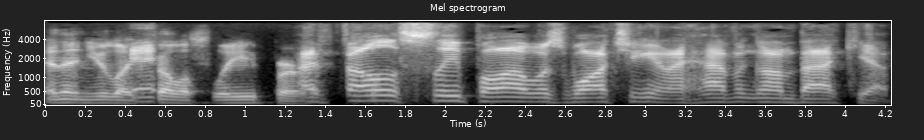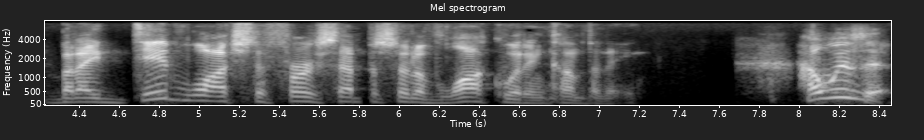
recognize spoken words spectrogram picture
And then you like fell asleep, or I fell asleep while I was watching and I haven't gone back yet, but I did watch the first episode of Lockwood and Company. how is it?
